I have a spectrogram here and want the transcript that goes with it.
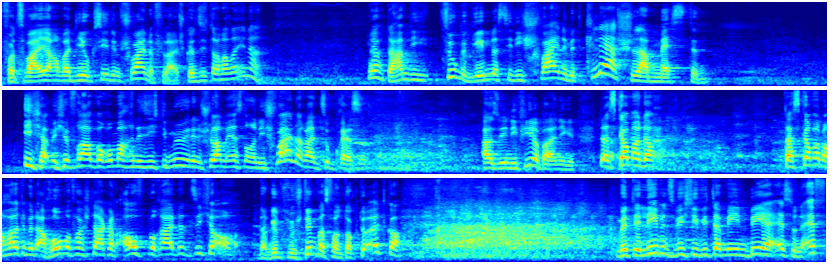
Vor zwei Jahren war Dioxid im Schweinefleisch. Können Sie sich daran erinnern? Ja, da haben die zugegeben, dass sie die Schweine mit Klärschlamm mästen. Ich habe mich gefragt, warum machen die sich die Mühe, den Schlamm erst noch in die Schweine reinzupressen? Also in die Vierbeinigen. Das kann man doch, das kann man doch heute mit Aromaverstärkern aufbereitet, sicher auch. Da gibt es bestimmt was von Dr. Oetker. Mit den lebenswichtigen Vitaminen B, S und F.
